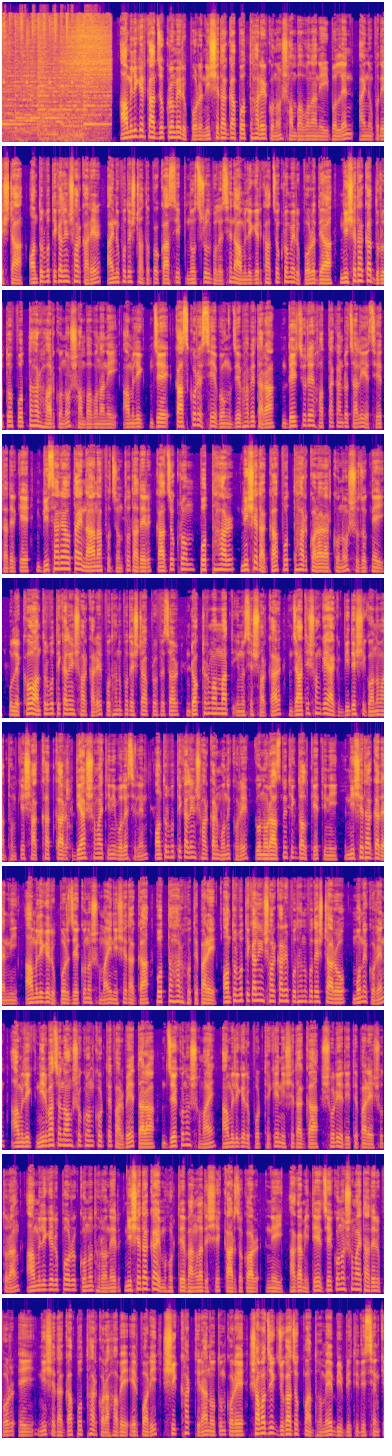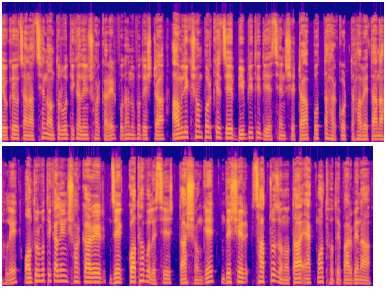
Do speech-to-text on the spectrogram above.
আওয়ামী লীগের কার্যক্রমের উপর নিষেধাজ্ঞা প্রত্যাহারের কোনো সম্ভাবনা নেই বললেন আইন উপদেষ্টা। অন্তর্বর্তীকালীন সরকারের আইন উপদেষ্টা অধ্যাপক আসিফ নজরুল বলেছেন, আওয়ামী লীগের কার্যক্রমের উপর দেয়া নিষেধাজ্ঞা দ্রুত প্রত্যাহার হওয়ার কোনো সম্ভাবনা নেই। আওয়ামী লীগ যে কাজ করেছে এবং যেভাবে তারা দেশজুড়ে হত্যাকাণ্ড চালিয়েছে, তাদেরকে বিচারে আওতায় না আনা পর্যন্ত তাদের কার্যক্রম প্রত্যাহার, নিষেধাজ্ঞা প্রত্যাহার করার আর কোনো সুযোগ নেই। উল্লেখ্য, অন্তর্বর্তীকালীন সরকারের প্রধান উপদেষ্টা প্রফেসর ডক্টর মোহাম্মদ ইউনুসের সরকার জাতিসংঘে এক বিদেশি গণমাধ্যমকে সাক্ষাৎকার দেওয়ার সময় তিনি বলেছিলেন, অন্তর্বর্তীকালীন সরকার মনে করে কোনো রাজনৈতিক দলকে তিনি নিষেধাজ্ঞা দেননি। আওয়ামী লীগের উপর যে কোনো সময় নিষেধাজ্ঞা প্রত্যাহার হতে পারে। অন্তর্বর্তীকালীন সরকারের প্রধান উপদেষ্টা আরও মনে করেন, আওয়ামী লীগ নির্বাচনে অংশগ্রহণ করতে পারবে, তারা যে কোনো সময় আওয়ামী লীগের উপর থেকে নিষেধাজ্ঞা সরিয়ে দিতে পারে। সুতরাং আওয়ামী লীগের উপর কোনো ধরনের নিষেধাজ্ঞা এই মুহূর্তে বাংলাদেশে কার্যকর নেই। আগামীতে যে কোনো সময় তাদের উপর এই নিষেধাজ্ঞা প্রত্যাহার করা হবে। এরপরই শিক্ষার্থীরা নতুন করে সামাজিক যোগাযোগ মাধ্যমে বিবৃতি দিচ্ছেন। কেউ কেউ জানাচ্ছেন, অন্তর্বর্তীকালীন সরকারের প্রধান উপদেষ্টা আওয়ামী সম্পর্কে যে বিবৃতি দিয়েছেন সেটা প্রত্যাহার করতে হবে। তা না হলে অন্তর্বর্তীকালীন সরকারের যে কথা বলেছে, তার সঙ্গে দেশের ছাত্র জনতা একমত হতে পারবে না।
